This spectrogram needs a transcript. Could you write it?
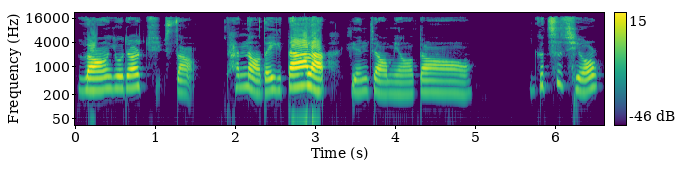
狼有点沮丧，他脑袋一耷拉，眼角瞄到一个刺球。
